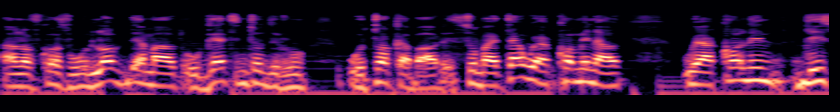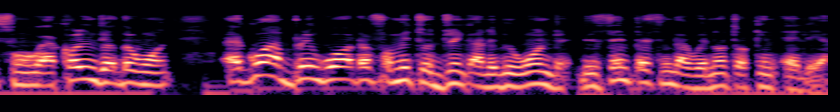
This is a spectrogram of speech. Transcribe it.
And of course, we'll lock them out. We'll get into the room. We'll talk about it. So by the time we are coming out, we are calling this one, we are calling the other one. Uh, go and bring water for me to drink. And they'll be wondering, the same person that we're not talking earlier.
